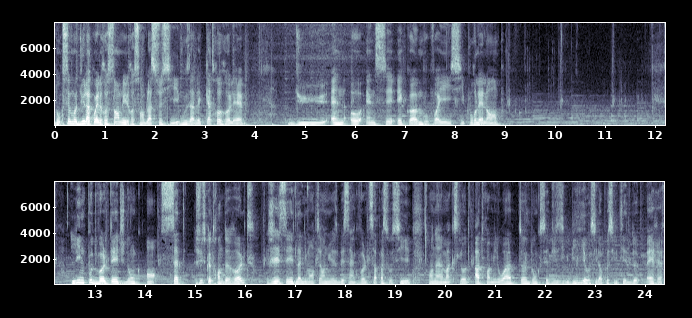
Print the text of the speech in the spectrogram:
Donc ce module à quoi il ressemble? Il ressemble à ceci. Vous avez 4 relais du NONC ECOM. Vous voyez ici pour les lampes L'input voltage donc en 7 jusqu'à 32 volts. J'ai essayé de l'alimenter en USB 5 volts, ça passe aussi. On a un max load à 3000 watts, donc c'est du Zigbee. Il y a aussi la possibilité de RF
